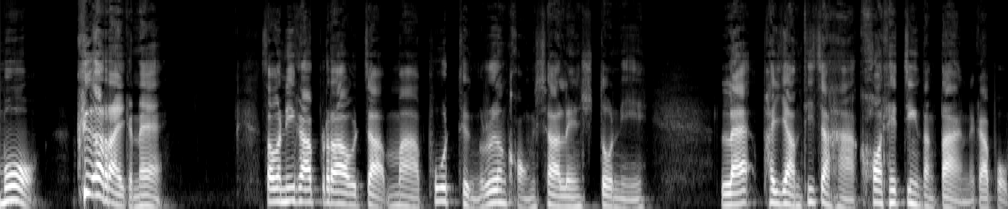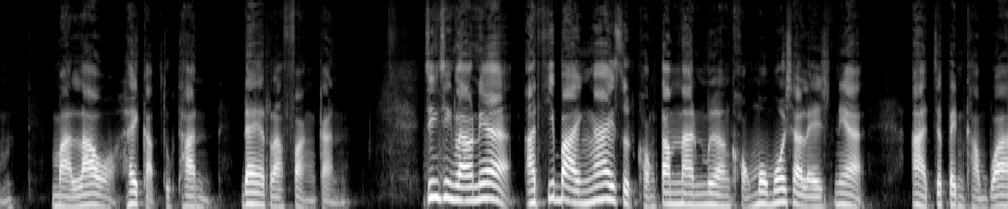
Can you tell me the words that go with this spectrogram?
โมคืออะไรกันแน่สวัสดีครับเราจะมาพูดถึงเรื่องของ Challenge ตัวนี้ และพยายามที่จะหาข้อเท็จจริงต่างๆนะครับผมมาเล่าให้กับทุกท่านได้รับฟังกัน จริงๆแล้วเนี่ยอธิบายง่ายสุดของตำนานเมืองของ Momo Challenge เนี่ยอาจจะเป็นคำว่า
